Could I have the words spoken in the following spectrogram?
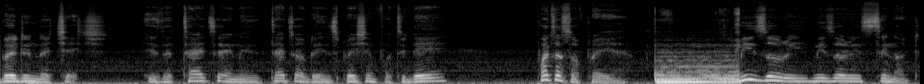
Building the Church is the title and the title of the inspiration for today. Portals of Prayer. Missouri, Missouri Synod.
